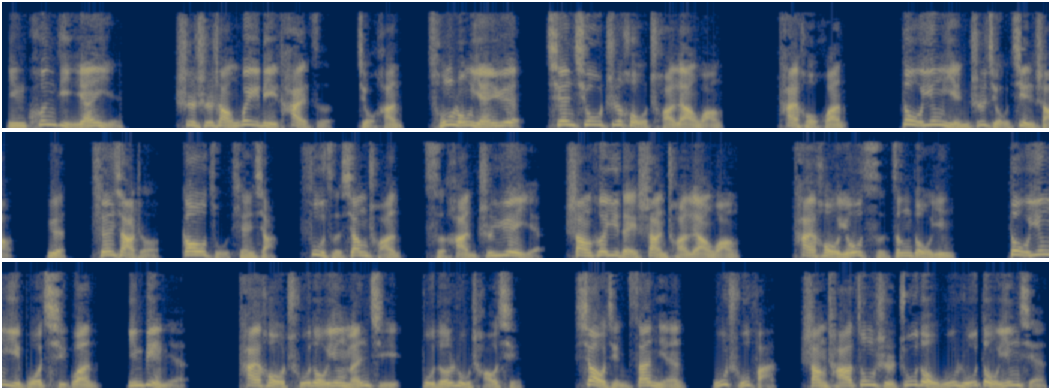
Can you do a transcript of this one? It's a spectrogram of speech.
因昆帝焉饮。事实上，未立太子，酒酣，从容言曰：“千秋之后，传梁王。”太后欢。窦婴饮之酒尽上，曰：“天下者，高祖天下，父子相传，此汉之约也。上何以得善传梁王？”太后由此增窦婴。窦婴一博其官，因病免。太后除窦婴门籍，不得入朝请。孝景三年，吴楚反，上察宗室诸窦无如窦婴贤，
